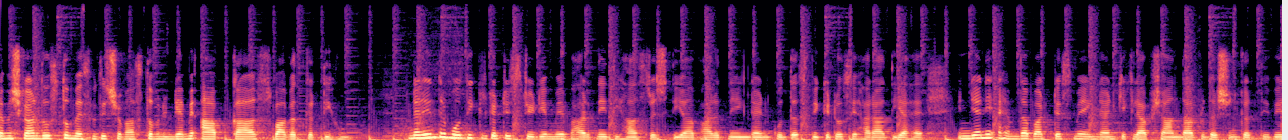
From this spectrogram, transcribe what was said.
नमस्कार दोस्तों मैं स्मृति श्रीवास्तव इंडिया में आपका स्वागत करती हूँ। नरेंद्र मोदी क्रिकेट स्टेडियम में भारत ने इतिहास रच दिया। भारत ने इंग्लैंड को 10 विकेटों से हरा दिया है। इंडिया ने अहमदाबाद टेस्ट में इंग्लैंड के खिलाफ शानदार प्रदर्शन करते हुए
